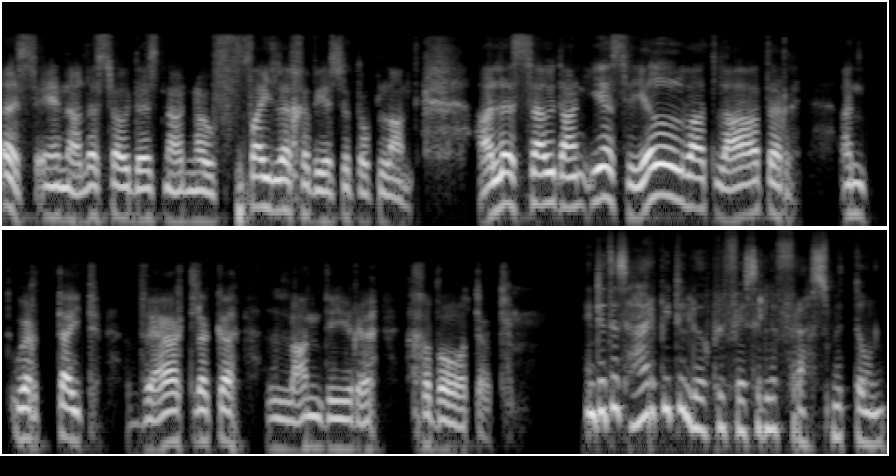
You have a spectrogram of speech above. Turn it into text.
is en hulle sou dus nou nou veilig gewees het op land. Hulle sou dan eers heel wat later in oor tyd werklike landdiere geword het. En dit is herpetoloog professor Lefras Meton.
